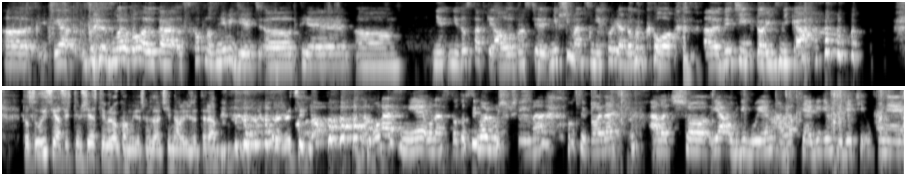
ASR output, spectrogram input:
Uh, ja, z, z môjho pohľadu tá schopnosť nevidieť uh, tie uh, ne, nedostatky alebo proste nevšímať si neporiadok okolo uh, detí, ktorý vzniká. to súvisí asi s tým šiestým rokom, kde sme začínali, že teda veci. No, u nás nie, u nás toto si môj muž všíma, musím povedať, ale čo ja obdivujem a vlastne aj vidím, že deti úplne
